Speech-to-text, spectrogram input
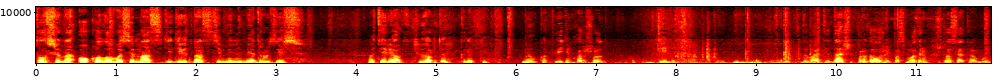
Толщина около 18-19 миллиметров здесь. Материал твердый, крепкий. Ну, как видим, хорошо пилит. Давайте дальше продолжим, посмотрим, что с этого будет.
